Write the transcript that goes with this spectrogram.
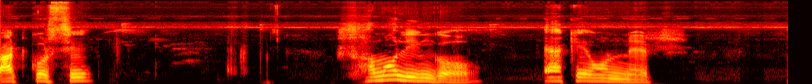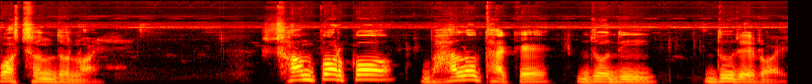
পাঠ করছি, সমলিঙ্গ একে অন্যের পছন্দ নয়। সম্পর্ক ভালো থাকে যদি দূরে রয়।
